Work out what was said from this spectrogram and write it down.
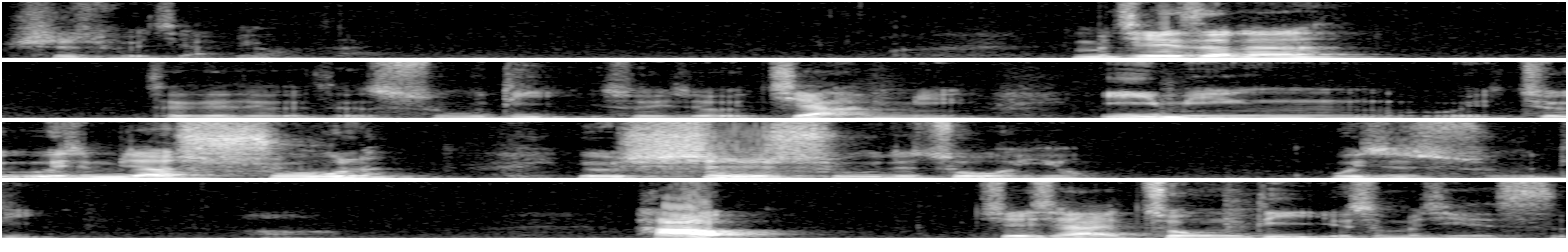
世俗的假用在。那么接着呢，这个这个这个俗谛，所以说假名译名为就为什么叫俗呢？有世俗的作用，谓之俗谛，啊，好，接下来中谛有什么解释？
